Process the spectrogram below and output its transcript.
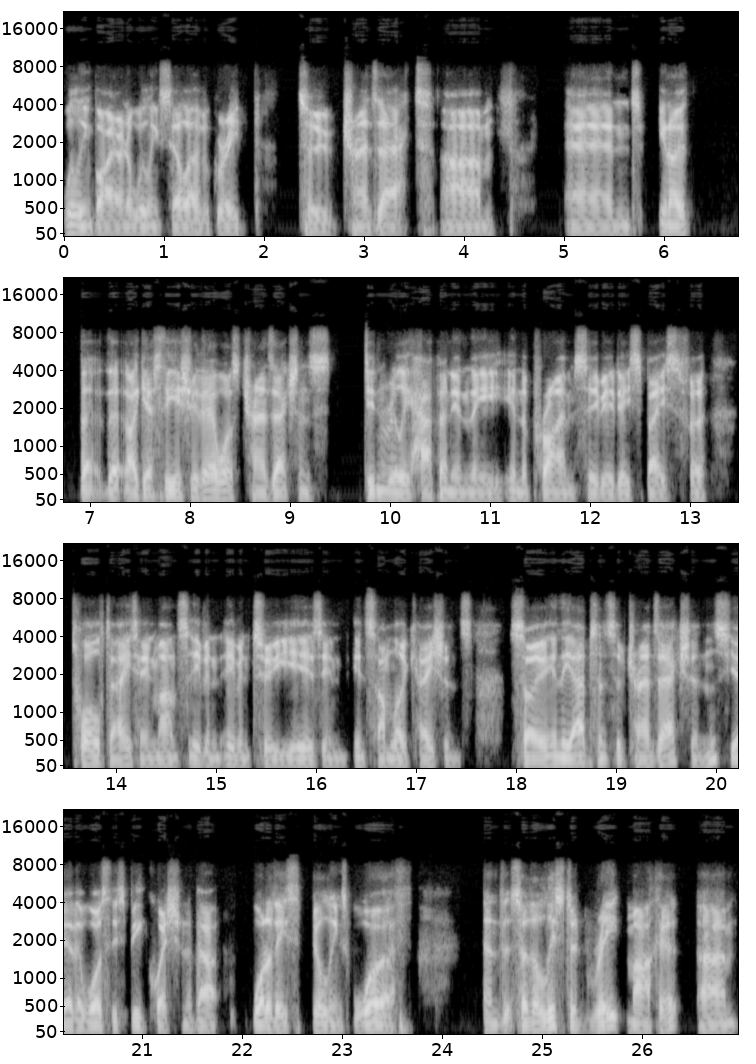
willing buyer and a willing seller, have agreed to transact. Um, and you know the, the, I guess the issue there was transactions didn't really happen in the in the prime CBD space for 12 to 18 months, even even two years in in some locations. So in the absence of transactions, yeah, there was this big question about what are these buildings worth, and th- so the listed REIT market. Um,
